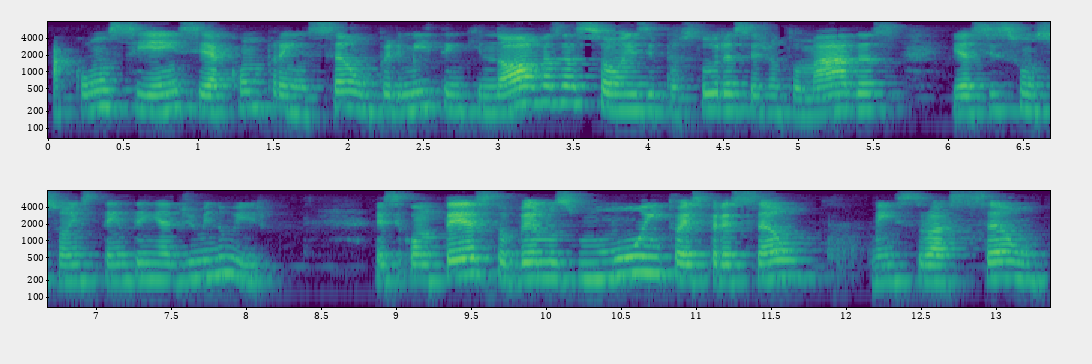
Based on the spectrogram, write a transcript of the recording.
A consciência e a compreensão permitem que novas ações e posturas sejam tomadas e as disfunções tendem a diminuir. Nesse contexto, vemos muito a expressão menstruação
